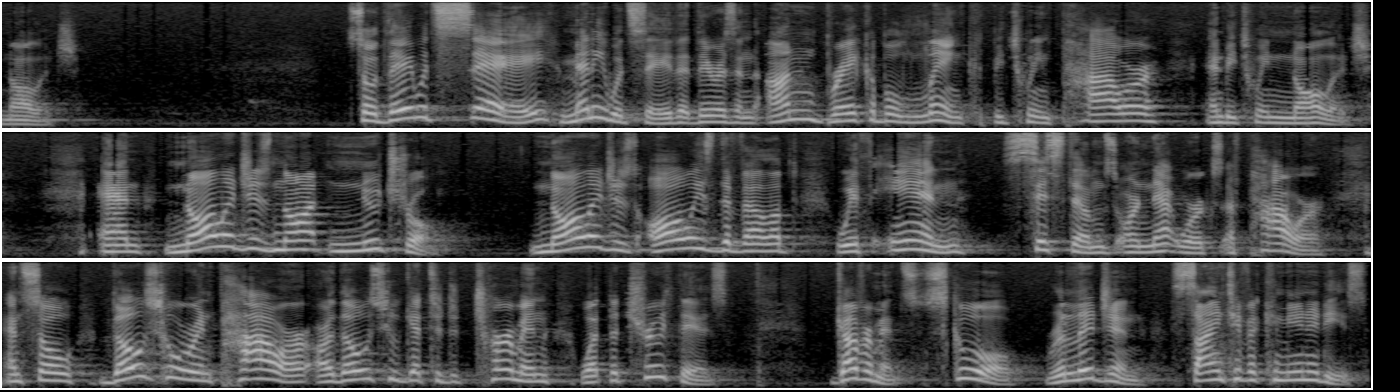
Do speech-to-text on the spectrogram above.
knowledge. So they would say, many would say, that there is an unbreakable link between power and between knowledge. And knowledge is not neutral. Knowledge is always developed within systems or networks of power. And so those who are in power are those who get to determine what the truth is. Governments, school, religion, scientific communities,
